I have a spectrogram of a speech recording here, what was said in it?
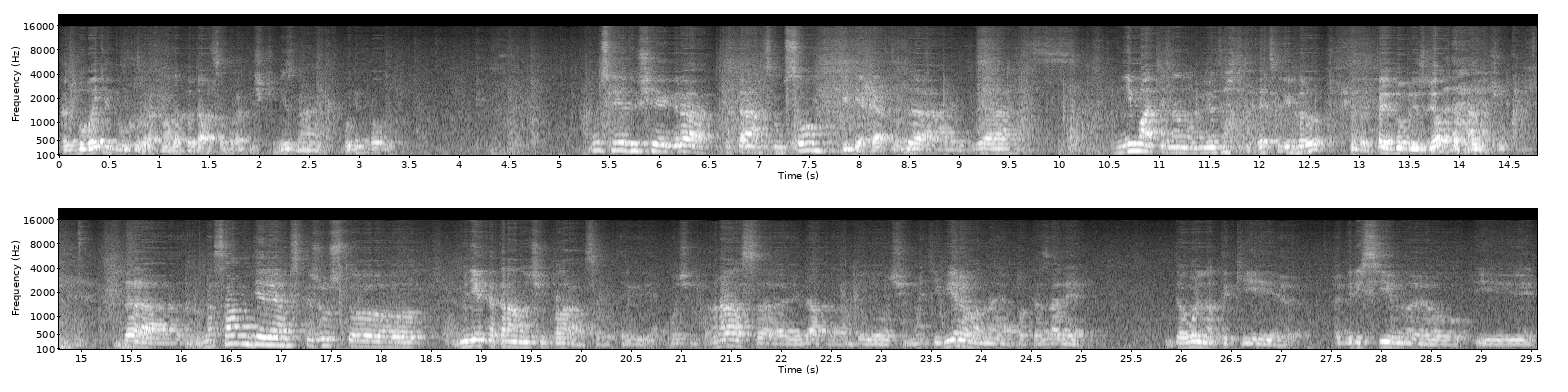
как бы в этих двух играх надо пытаться, братишки. Не знаю, будем пробовать. Ну, следующая игра Катран Самсон. Тебе как? Да, я внимательно наблюдал эту игру. Предупрежден, Бондарчук. Да, на самом деле я вам скажу, что мне Катран очень понравился в этой игре. Очень понравился, ребята были очень мотивированные, показали довольно-таки агрессивную и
